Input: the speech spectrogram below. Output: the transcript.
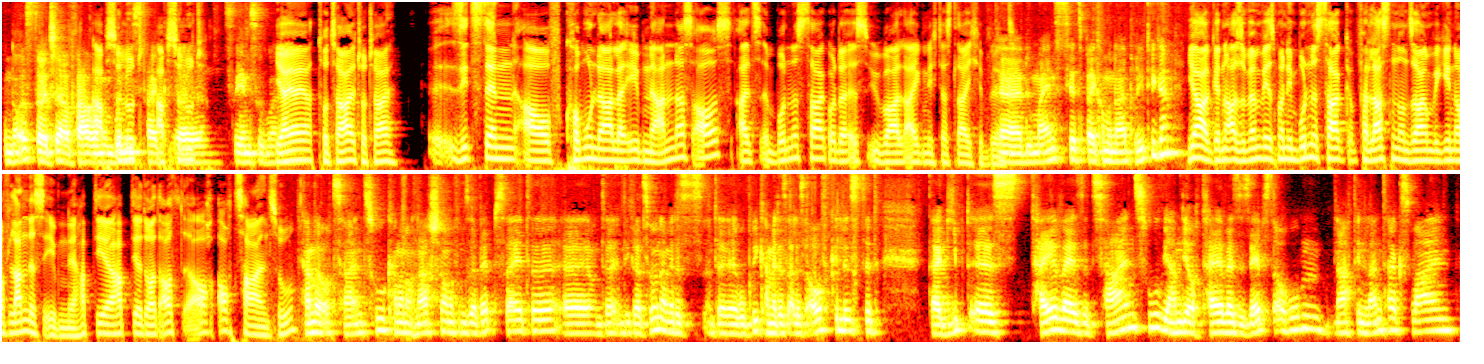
und eine ostdeutsche Erfahrung absolut, im Bundestag absolut. Äh, sehen zu wollen. Ja, ja, ja, total, total. Sieht es denn auf kommunaler Ebene anders aus als im Bundestag oder ist überall eigentlich das gleiche Bild? Äh, du meinst jetzt bei Kommunalpolitikern? Ja, genau. Also wenn wir jetzt mal den Bundestag verlassen und sagen, wir gehen auf Landesebene, habt ihr, habt ihr dort auch, auch, auch Zahlen zu? Haben wir auch Zahlen zu, kann man auch nachschauen auf unserer Webseite. Äh, unter Integration haben wir das, unter der Rubrik haben wir das alles aufgelistet. Da gibt es teilweise Zahlen zu. Wir haben die auch teilweise selbst erhoben nach den Landtagswahlen.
